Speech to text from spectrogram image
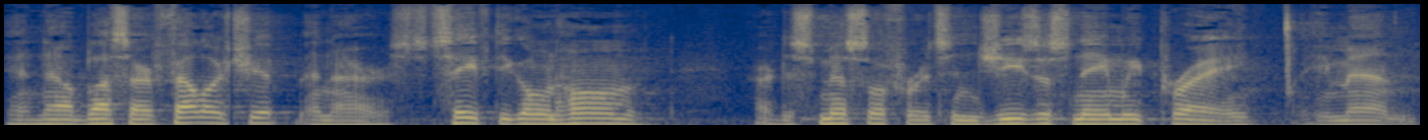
And now bless our fellowship and our safety going home, our dismissal, for it's in Jesus' name we pray. Amen.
